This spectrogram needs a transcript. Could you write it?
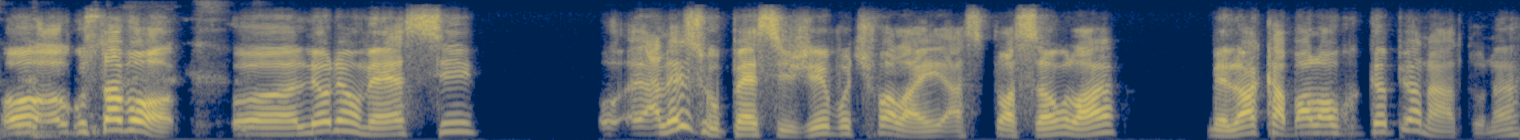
Ô, Gustavo, o Leonel Messi, aliás, o PSG, vou te falar, a situação lá, melhor acabar logo com o campeonato, né?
